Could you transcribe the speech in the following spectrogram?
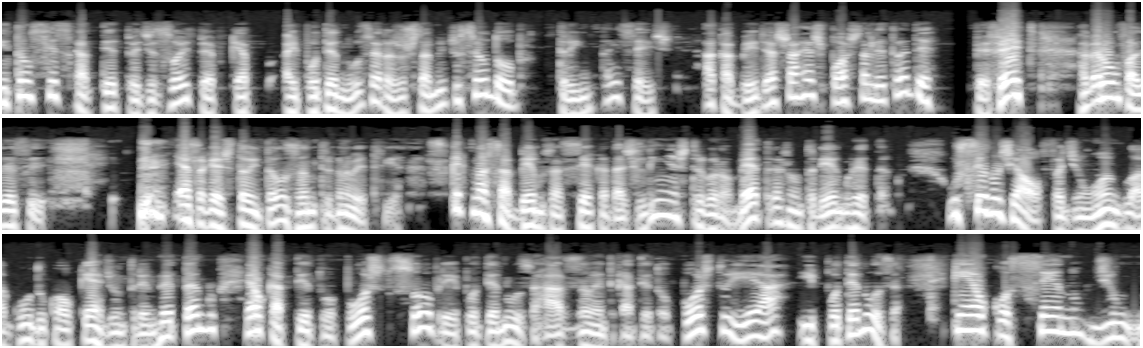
Então, se esse cateto é 18, é porque a hipotenusa era justamente o seu dobro, 36. Acabei de achar a resposta à letra D. Perfeito? Agora vamos fazer esse, essa questão, então, usando trigonometria. O que, é que nós sabemos acerca das linhas trigonométricas num triângulo retângulo? O seno de alfa de um ângulo agudo qualquer de um triângulo retângulo é o cateto oposto sobre a hipotenusa, a razão entre cateto oposto e a hipotenusa. Quem é o cosseno de um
